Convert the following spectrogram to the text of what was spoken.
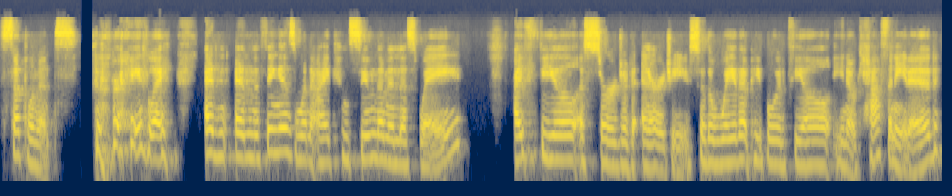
supplements, right? Like, and and the thing is, when I consume them in this way, I feel a surge of energy. So the way that people would feel, you know, caffeinated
